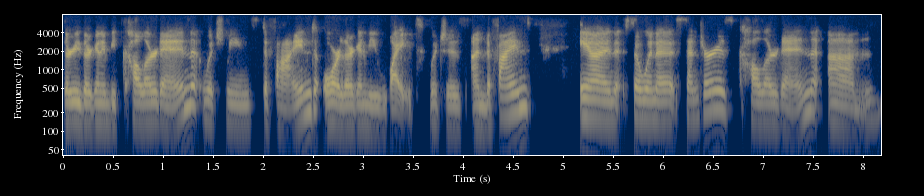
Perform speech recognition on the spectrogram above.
they're either going to be colored in, which means defined, or they're going to be white, which is undefined. And so when a center is colored in um,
